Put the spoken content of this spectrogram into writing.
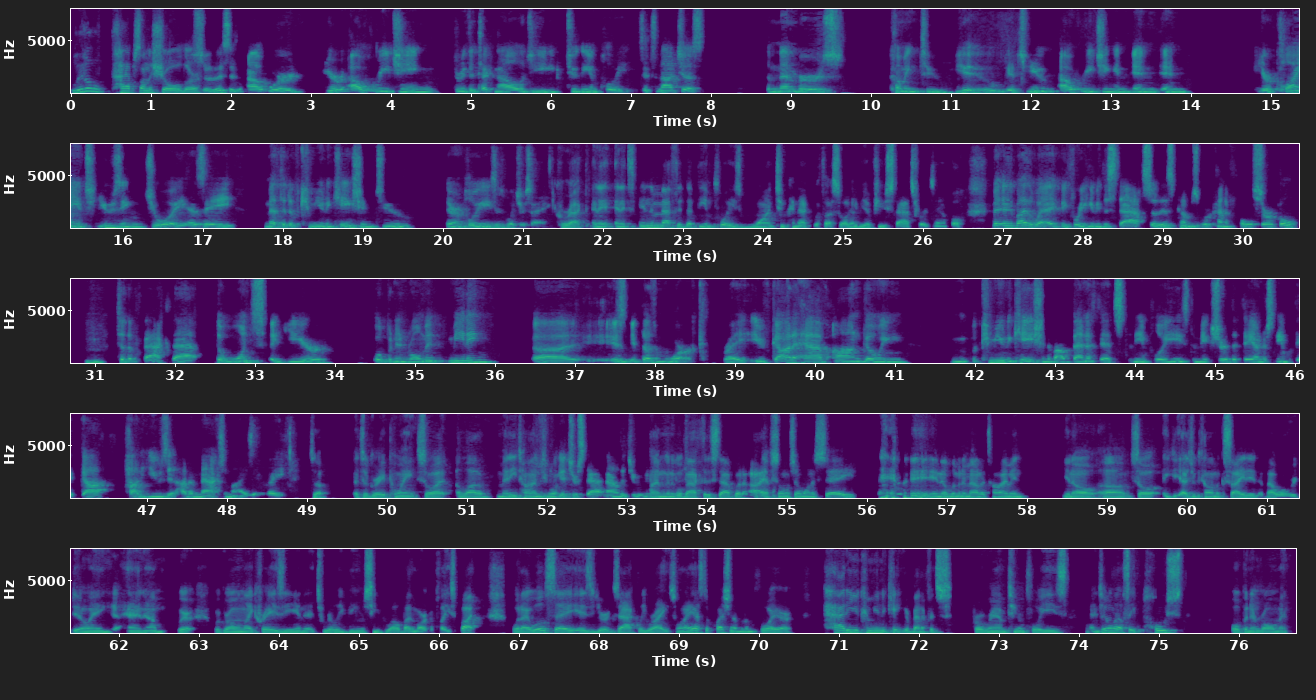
Little taps on the shoulder. So this is outward, you're outreaching through the technology to the employees. It's not just the members coming to you, it's you outreaching and, and, and your clients using joy as a method of communication to their employees is what you're saying correct and, it, and it's in the method that the employees want to connect with us so i'll yeah. give you a few stats for example but, and by the way before you give me the stats so this comes we're kind of full circle mm-hmm. to the fact that the once a year open enrollment meeting uh, is it doesn't work right? You've got to have ongoing communication about benefits to the employees to make sure that they understand what they've got how to use it how to maximize it right? So that's a great point. So I, a lot of many times you get your stat now that you i'm going to go back to the stat but i have so much i want to say in a limited amount of time and you know um, so as you can tell i'm excited about what we're doing and um, we're we're growing like crazy and it's really being received well by the marketplace. But what i will say is you're exactly right. So when i ask the question of an employer how do you communicate your benefits program to your employees? And generally i'll say post open enrollment.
